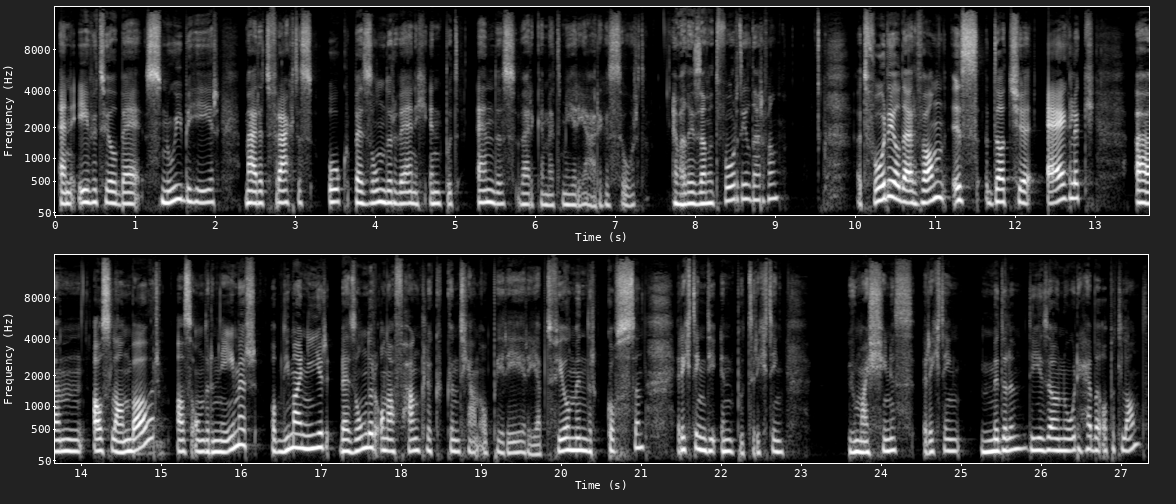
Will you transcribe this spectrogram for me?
en eventueel bij snoeibeheer. Maar het vraagt dus ook bijzonder weinig input en dus werken met meerjarige soorten. En wat is dan het voordeel daarvan? Het voordeel daarvan is dat je eigenlijk um, als landbouwer, als ondernemer, op die manier bijzonder onafhankelijk kunt gaan opereren. Je hebt veel minder kosten richting die input, richting je machines, richting middelen die je zou nodig hebben op het land.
